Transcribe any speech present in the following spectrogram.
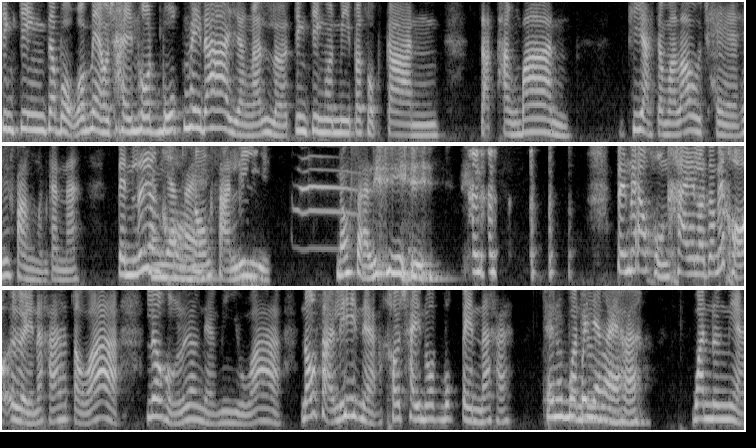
จริง ๆ จะบอกว่าแมวใช้โน้ตบุ๊กไม่ได้อย่างนั้นเหรอ จริง ๆ มันมีประสบการณ์จากทางบ้าน ที่อยากจะมาเล่าแชร์ให้ฟังเหมือนกันนะ เป็นเรื่องมันขยัองงไงน้องสาลี่น้องสาลี เป็นแมวของใครเราจะไม่ขอเอ่ยนะคะ แต่ว่าเรื่องของเรื่องเนี่ยมีอยู่ว่า น้องสาลี่เนี่ยเขาใช้โน้ตบุ๊กเป็นนะคะ ใช้โน้ตบุ๊กเป็นยังไงคะวันหนึ่งเนี่ย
